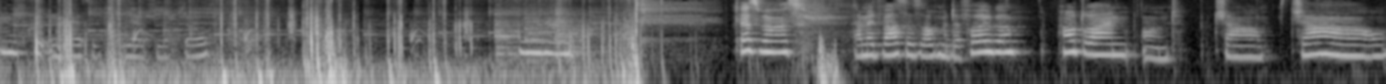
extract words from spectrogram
Ich gucke, naja, es sieht sehr schlecht aus. Mhm. Das war's. Damit war's es auch mit der Folge. Haut rein und ciao, ciao.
